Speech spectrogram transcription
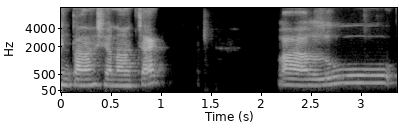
international check. Lalu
